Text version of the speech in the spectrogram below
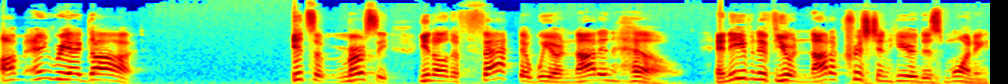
I'm angry at God. It's a mercy. You know, the fact that we are not in hell and even if you're not a Christian here this morning,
